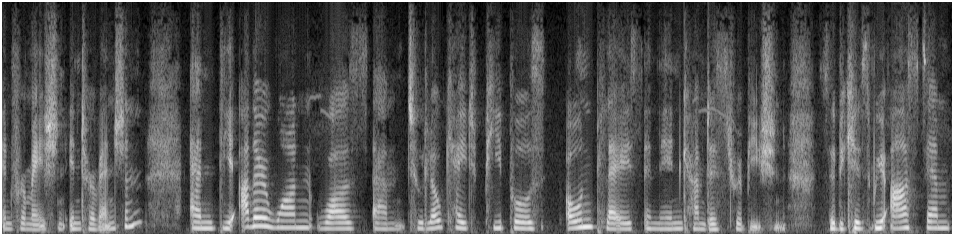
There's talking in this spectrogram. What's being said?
information intervention. And the other one was um, to locate people's own place in the income distribution. So because we asked them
